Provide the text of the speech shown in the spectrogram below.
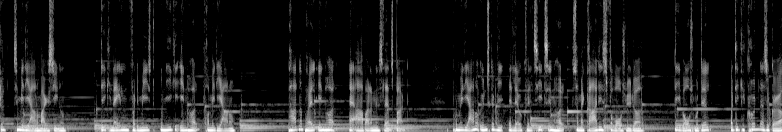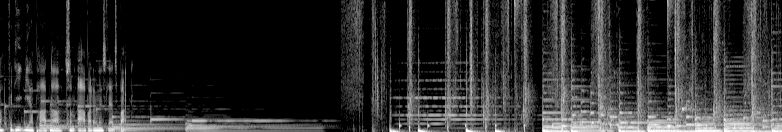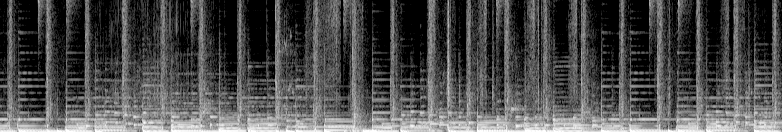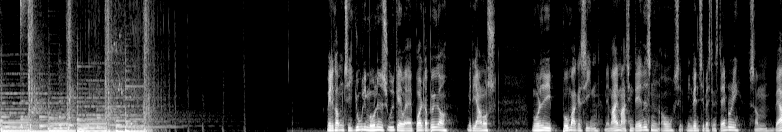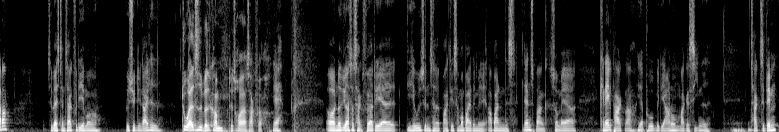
lytter til Mediano-magasinet. Det er kanalen for det mest unikke indhold fra Mediano. Partner på alt indhold er Arbejdernes Landsbank. På Mediano ønsker vi at lave kvalitetsindhold, som er gratis for vores lyttere. Det er vores model, og det kan kun lade sig gøre, fordi vi har partnere som Arbejdernes Landsbank. Velkommen til juli måneds udgave af Bold og Bøger, Medianos månedlige bogmagasin med mig, Martin Davidsen, og min ven Sebastian Stanbury som værter. Sebastian, tak fordi jeg må besøge din lejlighed. Du er altid velkommen, det tror jeg, jeg har sagt før. Ja, og noget vi også har sagt før, det er, at de her udsendelser er bragt i samarbejde med Arbejdernes Landsbank, som er kanalpartner her på Mediano-magasinet. Tak til dem.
